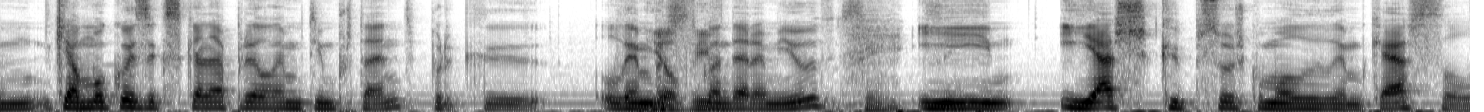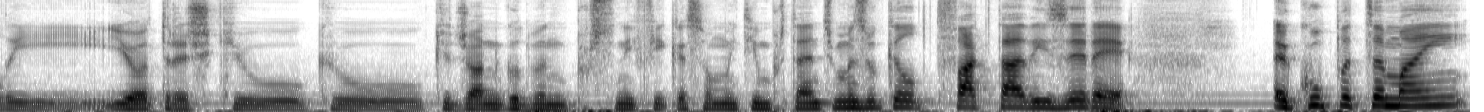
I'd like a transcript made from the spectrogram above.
Um, que é uma coisa que se calhar para ele é muito importante, porque lembra-se de quando era miúdo. Sim, sim. E, e acho que pessoas como o William Castle e, e outras que o, que, o, que o John Goodman personifica são muito importantes, mas o que ele de facto está a dizer é a culpa também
